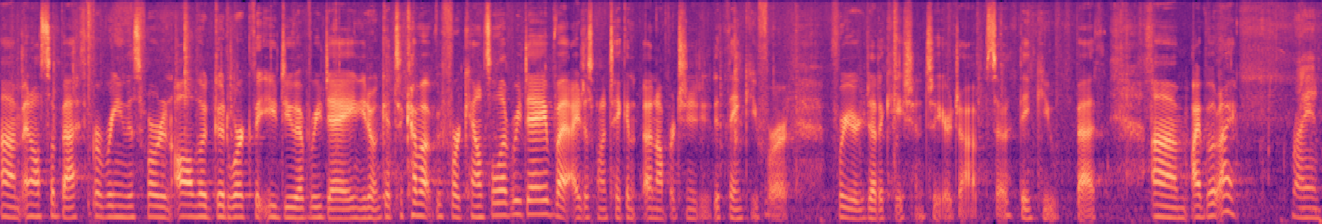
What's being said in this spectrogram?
Um, and also Beth for bringing this forward and all the good work that you do every day. You don't get to come up before council every day, but I just want to take an, an opportunity to thank you for, for your dedication to your job. So thank you, Beth. Um, I vote aye. Ryan.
